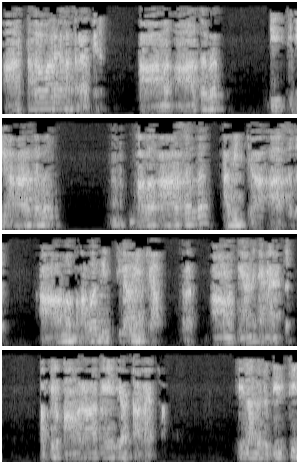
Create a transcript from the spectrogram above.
ආශ්‍රව වර්ග හතරක් වෙනවා. කාම ආසව, ditthi ආසව, භව ආසව අවිජ්ජා ආසව. ආම භව දිට්ඨි අවිජ්ජා. ආම කියන්නේ කැමැත්ත. අපේ කාමරාගයේ අසහායතා ඊළඟට දිට්ඨි.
